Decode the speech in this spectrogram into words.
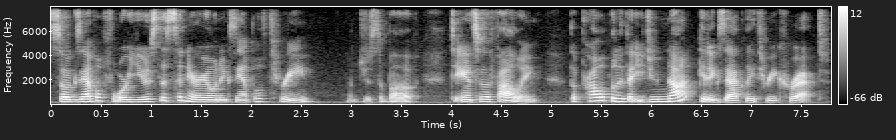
So example 4, use the scenario in example 3, just above, to answer the following. The probability that you do not get exactly 3 correct.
